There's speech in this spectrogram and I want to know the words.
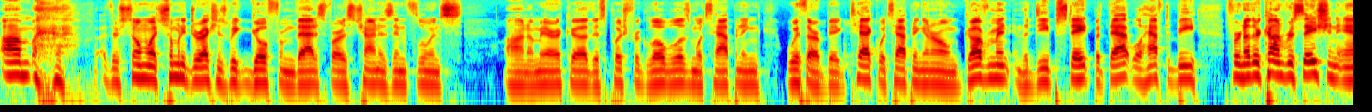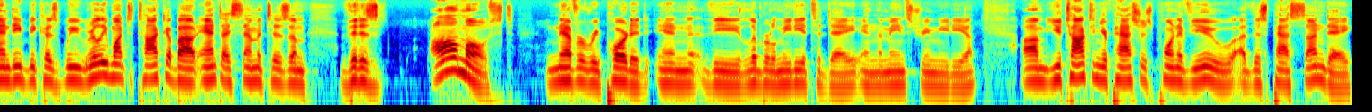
Um, there's so much, so many directions we could go from that as far as China's influence on America, this push for globalism, what's happening with our big tech, what's happening in our own government, in the deep state. But that will have to be for another conversation, Andy, because we really want to talk about anti Semitism that is almost never reported in the liberal media today, in the mainstream media. Um, you talked in your pastor's point of view uh, this past Sunday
